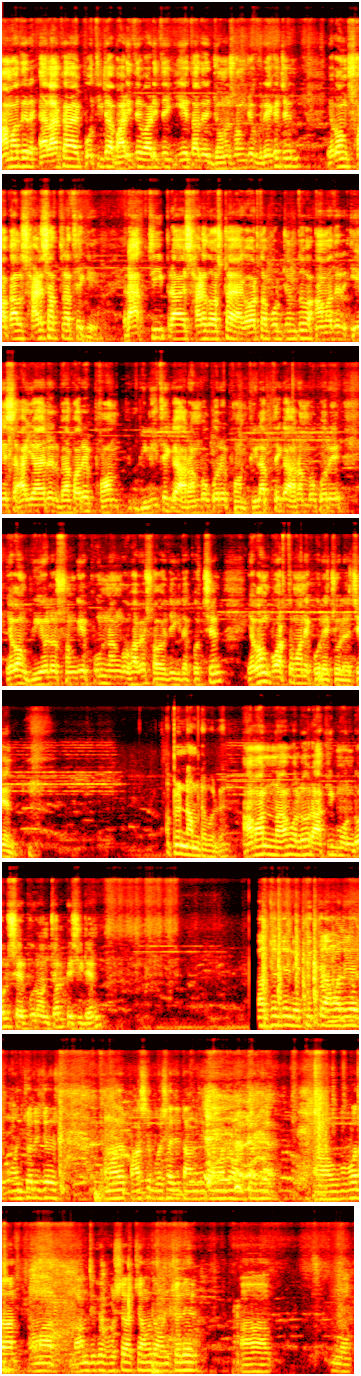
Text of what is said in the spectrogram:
আমাদের এলাকায় প্রতিটা বাড়িতে বাড়িতে গিয়ে তাদের জনসংযোগ রেখেছেন এবং সকাল সাড়ে সাতটা থেকে রাত্রি প্রায় সাড়ে দশটা এগারোটা পর্যন্ত আমাদের এসআইআর এর ব্যাপারে ফর্ম বিলি থেকে আরম্ভ করে ফর্ম ফিল আপ থেকে আরম্ভ করে এবং বিএলওর সঙ্গে পূর্ণাঙ্গভাবে সহযোগিতা করছেন এবং বর্তমানে করে চলেছেন। আপনার নামটা বলবেন। আমার নাম হলো রাকিব মণ্ডল শেরপুর অঞ্চল প্রেসিডেন্ট। অঞ্চল যে নেতৃত্বে আমাদের অঞ্চলে যে আমাদের পাশে বসে আছে ডান দিকে আমাদের অঞ্চলের উপপ্রধান, আমার ডান দিকে বসে আছে আমাদের অঞ্চলের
